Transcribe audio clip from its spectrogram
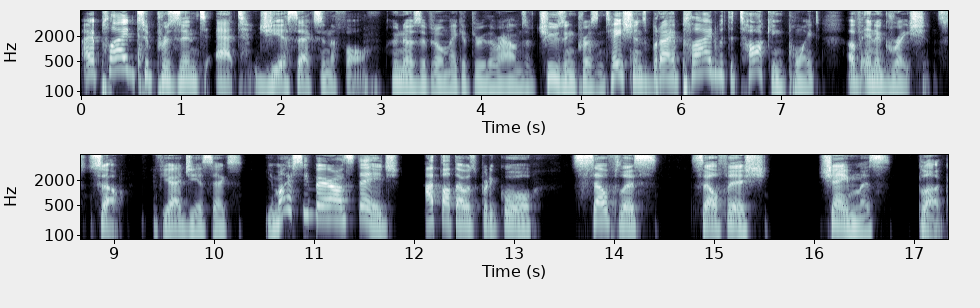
I applied to present at GSX in the fall. Who knows if it'll make it through the rounds of choosing presentations, but I applied with the talking point of integrations. So if you're at GSX, you might see Bear on stage. I thought that was pretty cool. Selfless, selfish, shameless plug.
